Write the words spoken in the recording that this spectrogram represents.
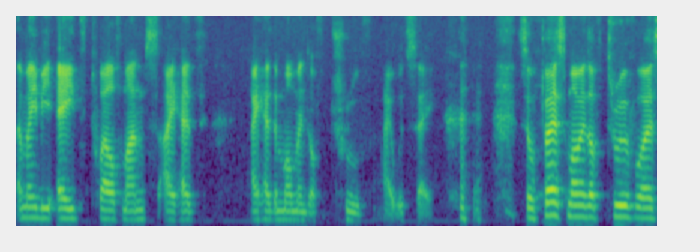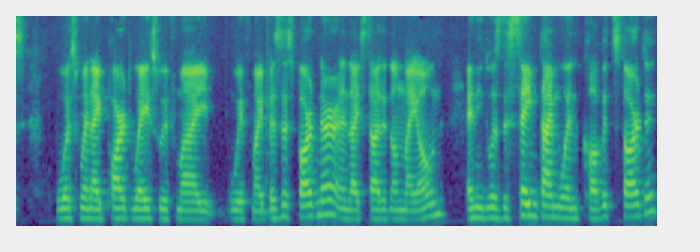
uh, maybe eight, 12 months. I had, I had a moment of truth, I would say. so first moment of truth was was when I part ways with my with my business partner and I started on my own. And it was the same time when COVID started.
